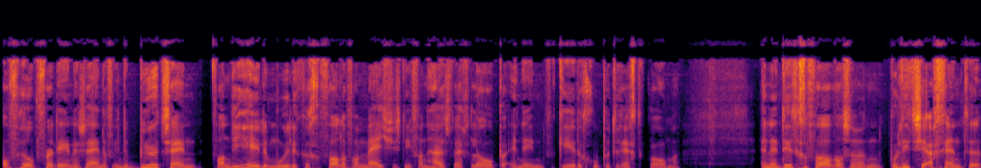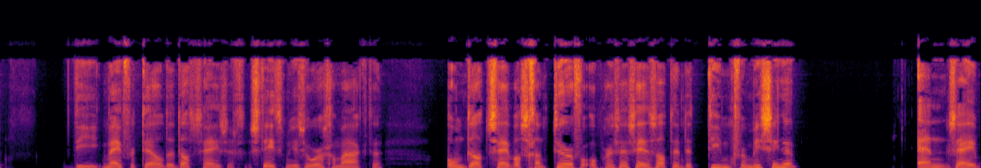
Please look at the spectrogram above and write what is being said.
of hulpverlener zijn of in de buurt zijn van die hele moeilijke gevallen van meisjes die van huis weglopen en in verkeerde groepen terechtkomen. En in dit geval was er een politieagente die mij vertelde dat zij zich steeds meer zorgen maakte omdat zij was gaan turven op haar. Zij, zat in het team vermissingen. En zij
